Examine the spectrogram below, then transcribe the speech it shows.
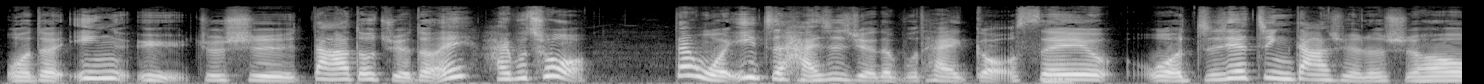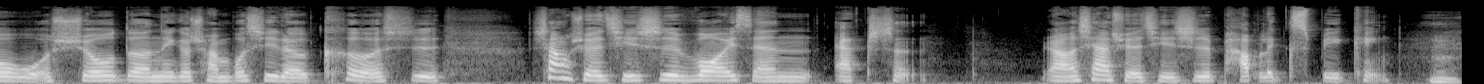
我的英语就是大家都觉得哎还不错，但我一直还是觉得不太够，所以我直接进大学的时候，我修的那个传播系的课是上学期是 voice and action，然后下学期是 public speaking。嗯。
